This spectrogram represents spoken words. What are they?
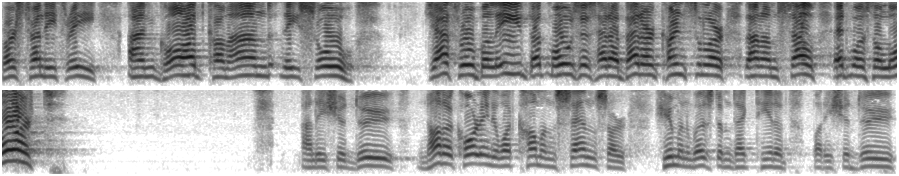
Verse 23, and God command thee so. Jethro believed that Moses had a better counselor than himself. It was the Lord. And he should do not according to what common sense or human wisdom dictated, but he should do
